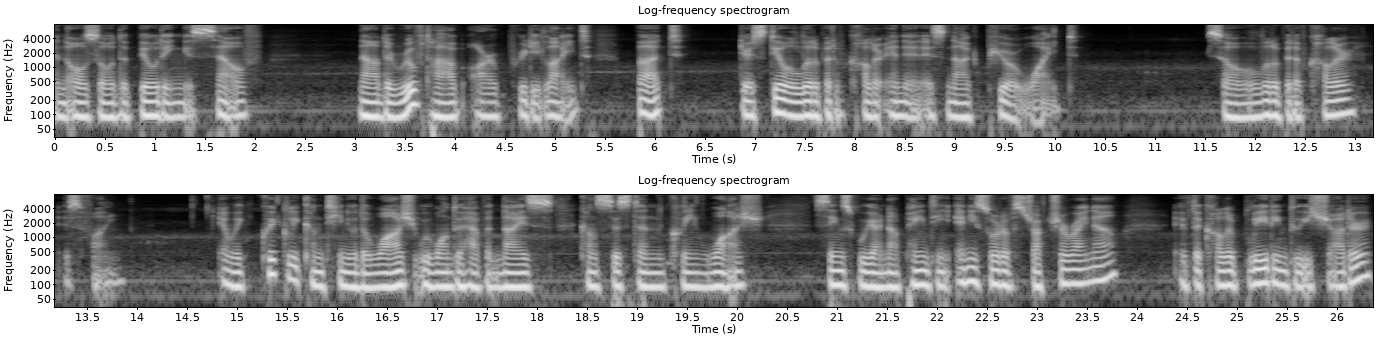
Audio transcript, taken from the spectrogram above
And also the building itself. Now the rooftop are pretty light, but there's still a little bit of color in it. It's not pure white. So a little bit of color is fine and we quickly continue the wash, we want to have a nice, consistent, clean wash. Since we are not painting any sort of structure right now, if the color bleed into each other,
